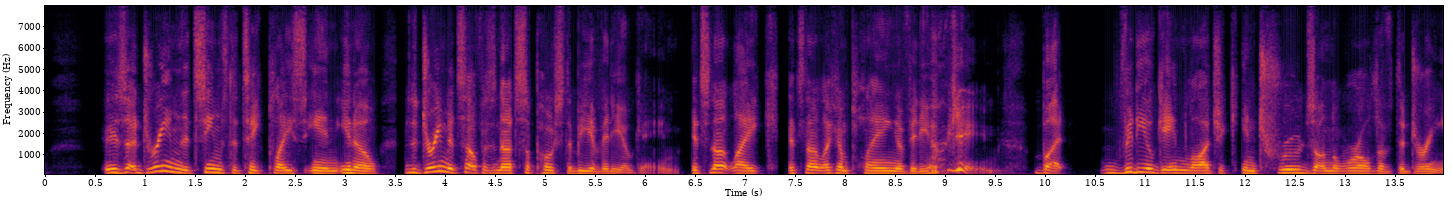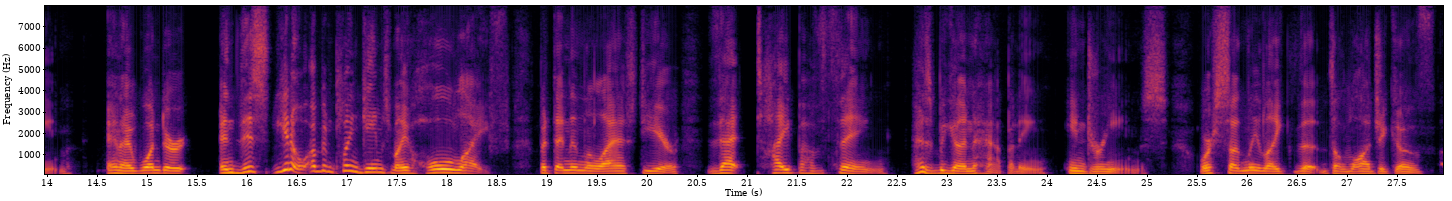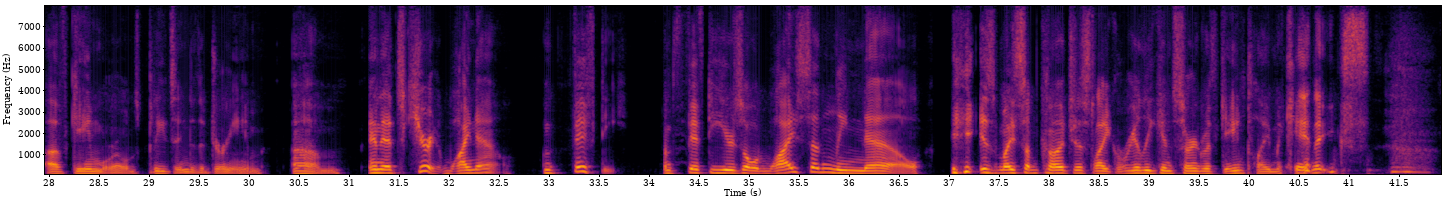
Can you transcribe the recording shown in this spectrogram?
is a dream that seems to take place in, you know, the dream itself is not supposed to be a video game. It's not like, it's not like I'm playing a video game, but video game logic intrudes on the world of the dream. And I wonder, and this, you know, I've been playing games my whole life, but then in the last year, that type of thing has begun happening in dreams where suddenly like the the logic of of game worlds bleeds into the dream. Um and it's curious why now? I'm 50 i'm 50 years old. Why suddenly now is my subconscious like really concerned with gameplay mechanics?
